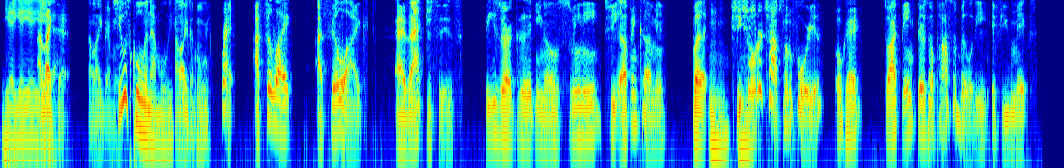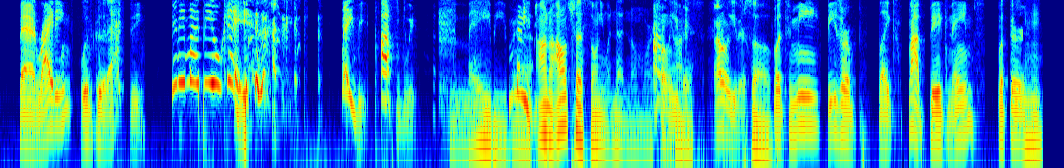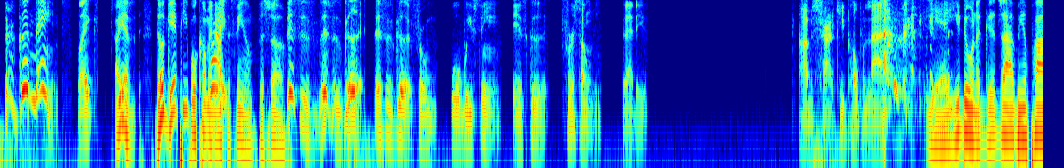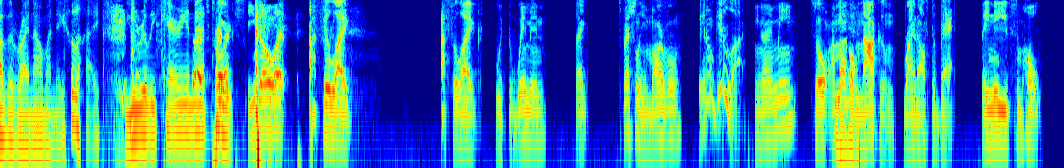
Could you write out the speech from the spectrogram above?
Yeah, yeah, yeah. yeah I like yeah. that. I like that movie. She was cool in that movie. She I like that cool. movie. Right. I feel like I feel like as actresses, these are good, you know, Sweeney, she up and coming, but Mm-hmm, she showed her chops on Euphoria, okay? So I think there's a possibility if you mix bad writing with good acting, then it might be okay. Maybe, possibly. Maybe, bro. Maybe. I don't know. I don't trust Sony with nothing no more. I don't either. honest. I don't either. So But to me, these are like not big names, but they're Mm-hmm. they're good names. Like Oh yeah, they'll get people coming Right. out to see them for sure. this is this is good. This is good for what we've seen. It's good for Sony. That is. I'm just trying to keep hope alive. yeah, you doing a good job being positive right now, my nigga. like you really carrying that That's right. torch. You know what? I feel like I feel like with the women, like especially in Marvel, they don't get a lot. You know what I mean? So I'm not gonna knock them right off the bat. They need some hope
